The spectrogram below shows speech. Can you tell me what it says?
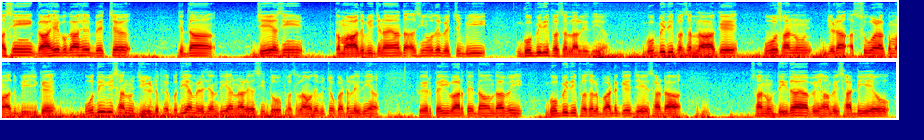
ਅਸੀਂ ਗਾਹੇ ਬਗਾਹੇ ਵਿੱਚ ਜਿੱਦਾਂ ਜੇ ਅਸੀਂ ਕਮਾਦ ਬੀਜਣਾ ਆ ਤਾਂ ਅਸੀਂ ਉਹਦੇ ਵਿੱਚ ਵੀ ਗੋਭੀ ਦੀ ਫਸਲ ਲਾ ਲਈਦੀ ਆ। ਗੋਭੀ ਦੀ ਫਸਲ ਲਾ ਕੇ ਉਹ ਸਾਨੂੰ ਜਿਹੜਾ ਅੱਸੂ ਵਾਲਾ ਕਮਾਦ ਬੀਜ ਕੇ ਉਹਦੀ ਵੀ ਸਾਨੂੰ ਜੀਲਡ ਫਿਰ ਵਧੀਆ ਮਿਲ ਜਾਂਦੀ ਆ, ਨਾਲੇ ਅਸੀਂ ਦੋ ਫਸਲਾਂ ਉਹਦੇ ਵਿੱਚੋਂ ਕੱਢ ਲਈਦੀਆਂ। ਫਿਰ ਕਈ ਵਾਰ ਤਾਂ ਇਦਾਂ ਹੁੰਦਾ ਵੀ ਗੋਭੀ ਦੀ ਫਸਲ ਵੱਢ ਕੇ ਜੇ ਸਾਡਾ ਸਾਨੂੰ ਦੀਦਾ ਆ ਵੀ ਹਾਂ ਵੀ ਸਾਡੀ ਇਹ ਉਹ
